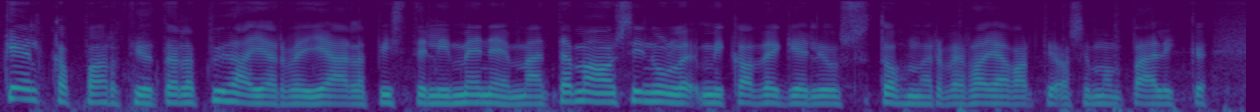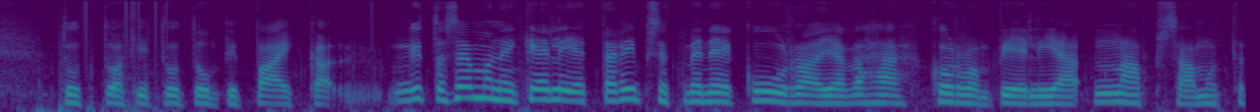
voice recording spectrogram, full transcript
kelkkapartio täällä Pyhäjärven jäällä pisteli menemään. Tämä on sinulle Mika Vegelius, Tohmerven rajavartioaseman päällikkö, tuttuakin tutumpi paikka. Nyt on semmoinen keli, että ripset menee kuuraan ja vähän korvanpieliä napsaa, mutta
